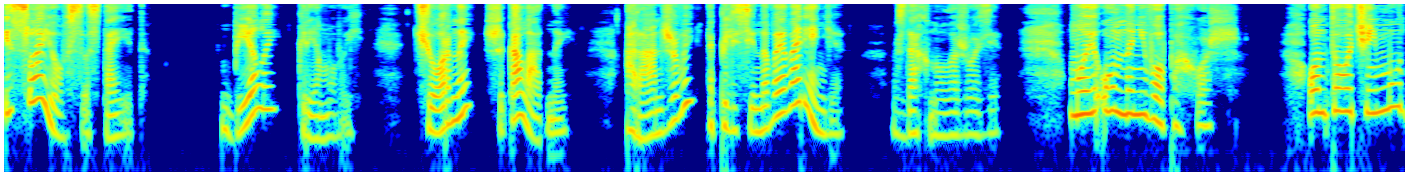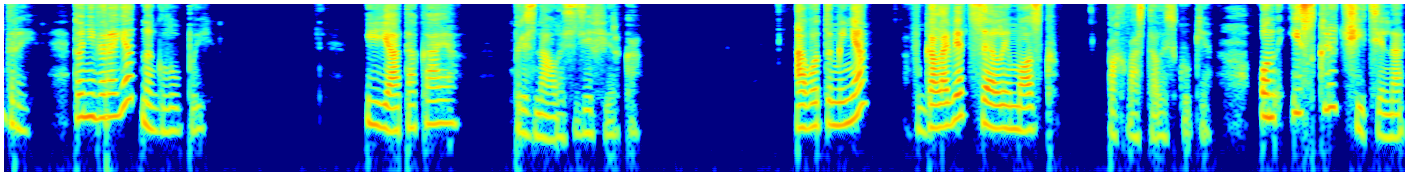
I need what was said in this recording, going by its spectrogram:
из слоев состоит. Белый – кремовый, черный – шоколадный, оранжевый – апельсиновое варенье, вздохнула Жози. Мой ум на него похож. Он то очень мудрый, то невероятно глупый. И я такая, призналась Зефирка. А вот у меня в голове целый мозг, похвасталась Куки. Он исключительно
